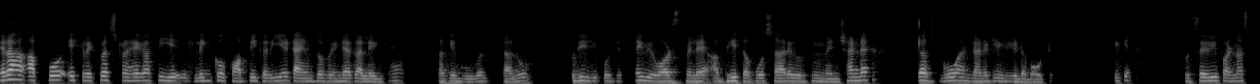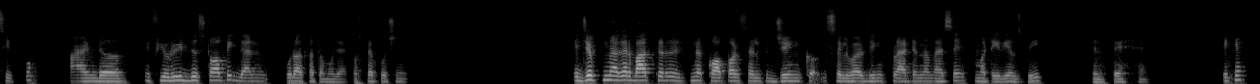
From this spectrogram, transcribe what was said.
मेरा आपको एक रिक्वेस्ट रहेगा कि ये लिंक को कॉपी करिए। टाइम्स ऑफ़ इंडिया का लिंक है ताकि गूगल डालो। मोदी जी को जितने भी अवार्ड्स मिले हैं अभी तक वो सारे उसमें मैंशन है। Just go and directly read about it ठीक है? खुद से भी पढ़ना सीखो। And if you read this topic then पूरा ख़त्म हो जाएगा उसका कुछ नहीं। इजिप्ट में अगर बात करें तो इजिप्ट में copper silk zinc silver zinc platinum ऐसे मटेरियल्स भी मिलते हैं ठीक है?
